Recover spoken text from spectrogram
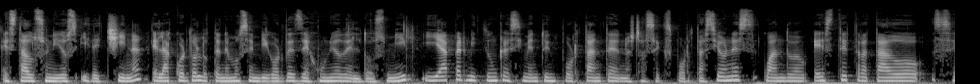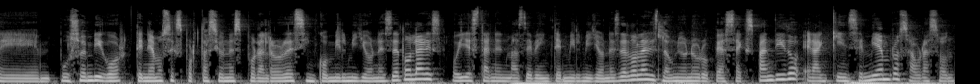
Estados Unidos y de China. El acuerdo lo tenemos en vigor desde junio del 2000 y ha permitido un crecimiento importante de nuestras exportaciones. Cuando este tratado se puso en vigor, teníamos exportaciones por alrededor de 5 mil millones de dólares. Hoy están en más de 20 mil millones de dólares. La Unión Europea se ha expandido. Eran 15 miembros, ahora son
